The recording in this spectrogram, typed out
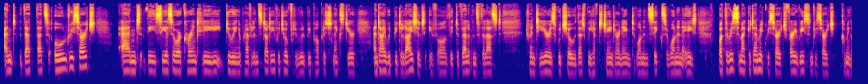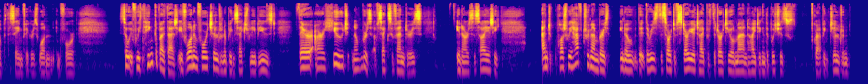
And that, that's old research. And the CSO are currently doing a prevalence study, which hopefully will be published next year. And I would be delighted if all the developments of the last 20 years would show that we have to change our name to one in six or one in eight. But there is some academic research, very recent research, coming up with the same figures, one in four. So if we think about that, if one in four children are being sexually abused, there are huge numbers of sex offenders in our society. And what we have to remember is, you know, there is the sort of stereotype of the dirty old man hiding in the bushes grabbing children.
